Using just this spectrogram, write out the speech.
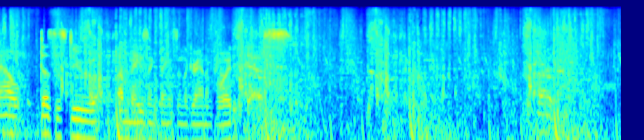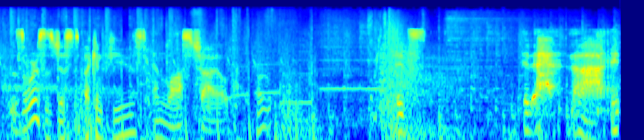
Now, does this do amazing things in the Granum Void? Yes. But Xoris is just a confused and lost child. It's it uh, it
